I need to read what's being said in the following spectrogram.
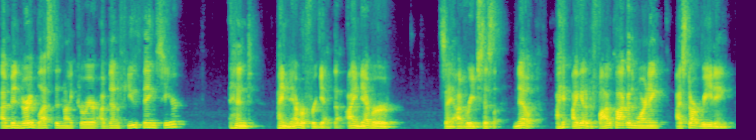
I've been very blessed in my career. I've done a few things here and I never forget that. I never say I've reached this. No, I, I get up at five o'clock in the morning. I start reading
